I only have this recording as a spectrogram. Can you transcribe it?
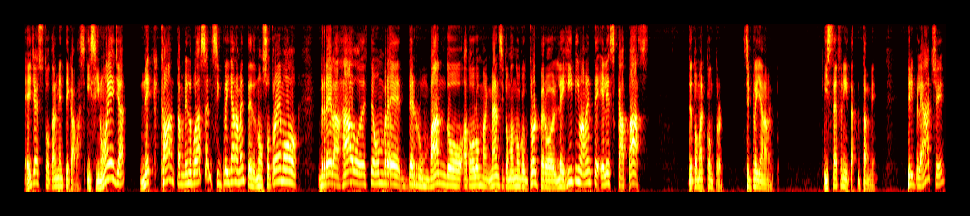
Ella es totalmente capaz. Y si no ella, Nick Khan también lo puede hacer. Simple y llanamente. Nosotros hemos relajado de este hombre derrumbando a todos los McMahons y tomando control. Pero legítimamente él es capaz de tomar control. Simple y llanamente. Y Stephanie también. Triple H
